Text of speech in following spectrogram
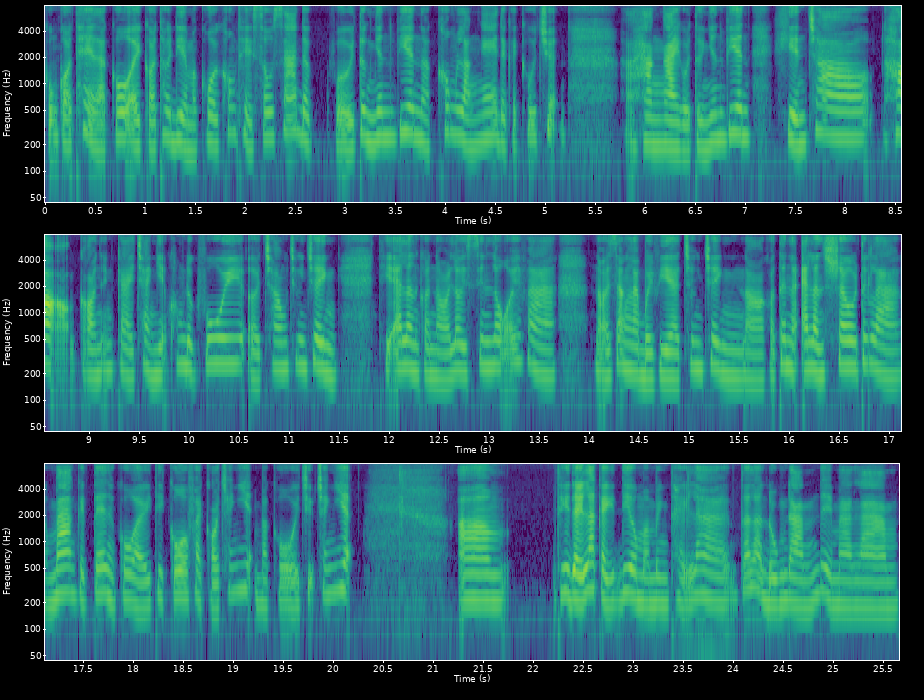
cũng có thể là cô ấy có thời điểm mà cô ấy không thể sâu sát được với từng nhân viên là không lắng nghe được cái câu chuyện à, hàng ngày của từng nhân viên khiến cho họ có những cái trải nghiệm không được vui ở trong chương trình. Thì Ellen có nói lời xin lỗi và nói rằng là bởi vì chương trình nó có tên là Ellen Show tức là mang cái tên của cô ấy thì cô phải có trách nhiệm và cô ấy chịu trách nhiệm. Um, thì đấy là cái điều mà mình thấy là rất là đúng đắn để mà làm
